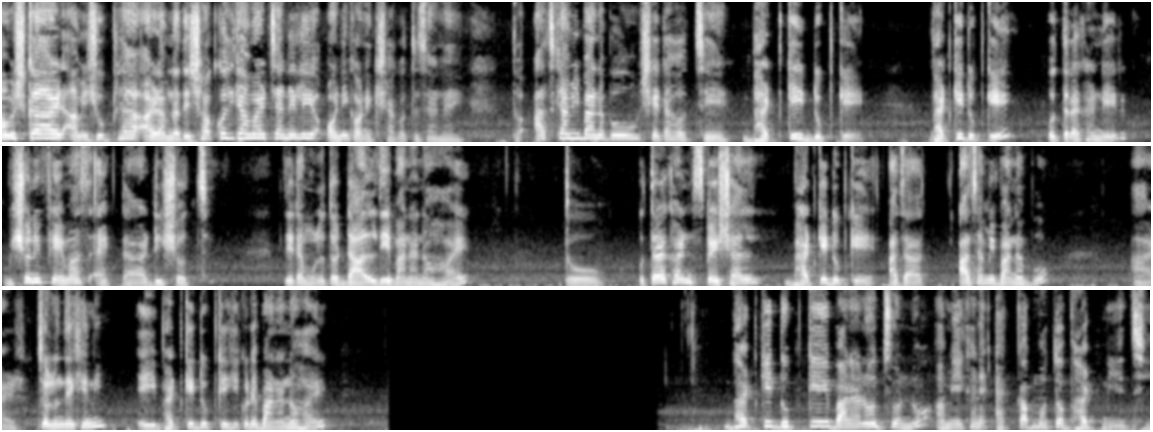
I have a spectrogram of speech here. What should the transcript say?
নমস্কার, আমি শুভ্রা আর আপনাদের সকলকে আমার চ্যানেলে অনেক অনেক স্বাগত জানাই। তো আজকে আমি বানাবো, সেটা হচ্ছে ভাটকে ডুবকে। ভাটকে ডুবকে উত্তরাখণ্ডের ভীষণই ফেমাস একটা ডিশ হচ্ছে, যেটা মূলত ডাল দিয়ে বানানো হয়। তো উত্তরাখণ্ড স্পেশাল ভাটকে ডুবকে আজ আজ আমি বানাবো। আর চলুন দেখে নিই, এই ভাটকে ডুবকে কী করে বানানো হয়। ভাটকে ডুবকে বানানোর জন্য আমি এখানে এক কাপ মতো ভাট নিয়েছি।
